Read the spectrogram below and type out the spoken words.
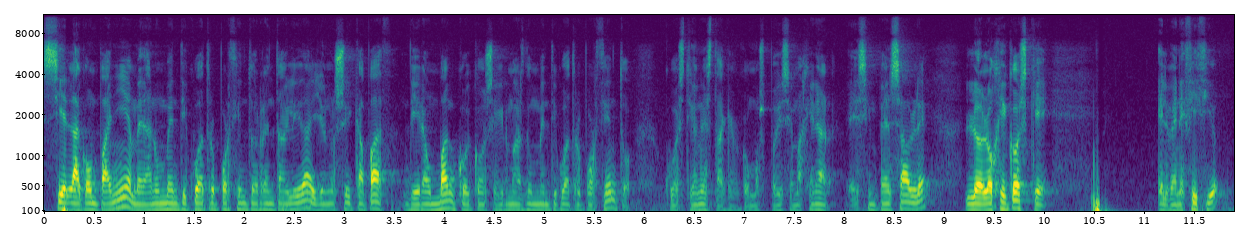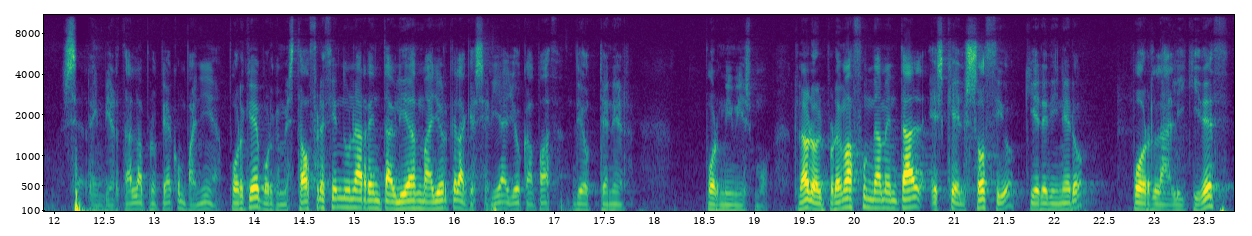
Si en la compañía me dan un 24% de rentabilidad y yo no soy capaz de ir a un banco y conseguir más de un 24%, cuestión esta que como os podéis imaginar es impensable, lo lógico es que el beneficio se reinvierta en la propia compañía. ¿Por qué? Porque me está ofreciendo una rentabilidad mayor que la que sería yo capaz de obtener por mí mismo. Claro, el problema fundamental es que el socio quiere dinero por la liquidez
